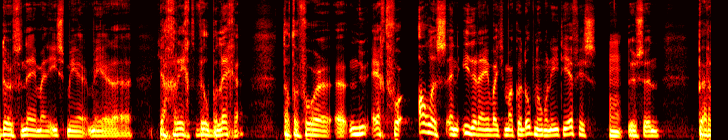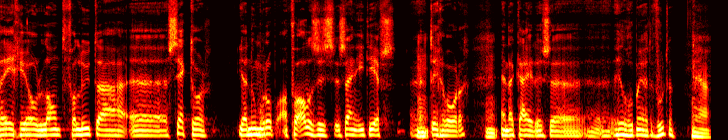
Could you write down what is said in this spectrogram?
durft te nemen en iets meer, meer ja, gericht wil beleggen. Dat er voor, nu echt voor alles en iedereen wat je maar kunt opnoemen een ETF is. Hm. Dus een per regio, land, valuta, sector ja, noem maar op. Voor alles is, zijn ETF's uh, hm. tegenwoordig. Hm. En daar kan je dus uh, heel goed mee uit de voeten. Ja.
